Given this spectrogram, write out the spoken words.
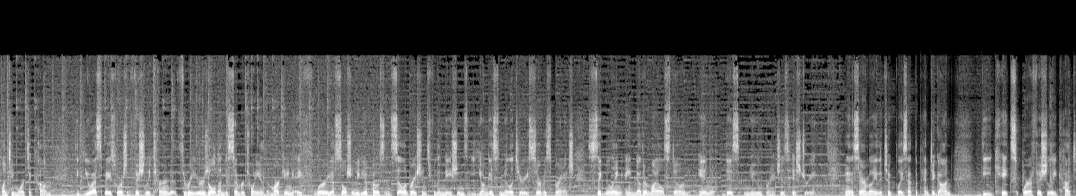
plenty more to come, the U.S. Space Force officially turned three years old on December 20th, marking a flurry of social media posts and celebrations for the nation's youngest military service branch, signaling another milestone in this new branch's history. In a ceremony that took place at the Pentagon, the cakes were officially cut,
